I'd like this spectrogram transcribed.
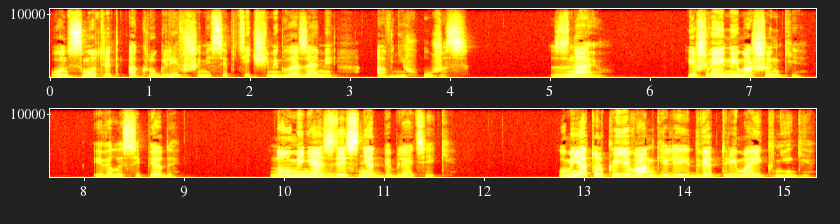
он смотрит округлившимися птичьими глазами, а в них ужас. Знаю. И швейные машинки, и велосипеды. Но у меня здесь нет библиотеки. У меня только Евангелие и две-три мои книги.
